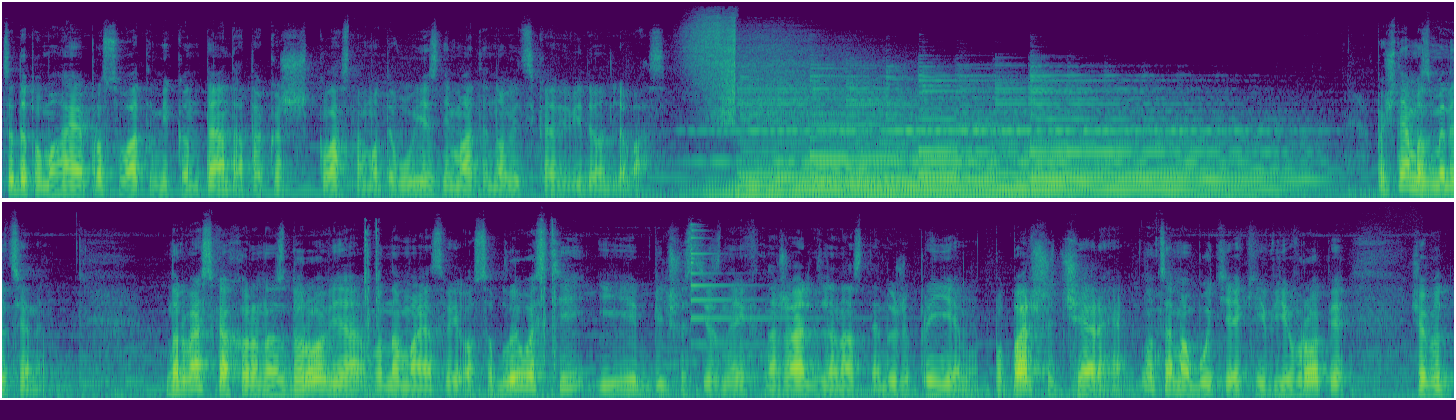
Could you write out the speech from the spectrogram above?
Це допомагає просувати мій контент, а також класно мотивує знімати нові цікаві відео для вас. Почнемо з медицини. Норвезька охорона здоров'я вона має свої особливості, і більшості з них, на жаль, для нас не дуже приємні. По-перше, черги. Ну це, мабуть, як і в Європі. Щоб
